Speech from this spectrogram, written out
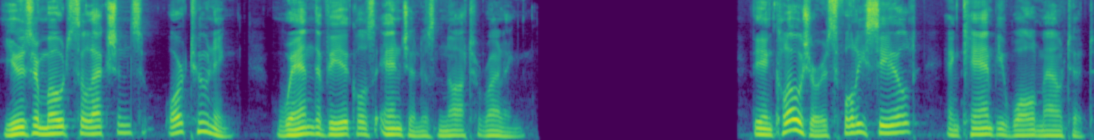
user mode selections, or tuning when the vehicle's engine is not running. The enclosure is fully sealed and can be wall mounted.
